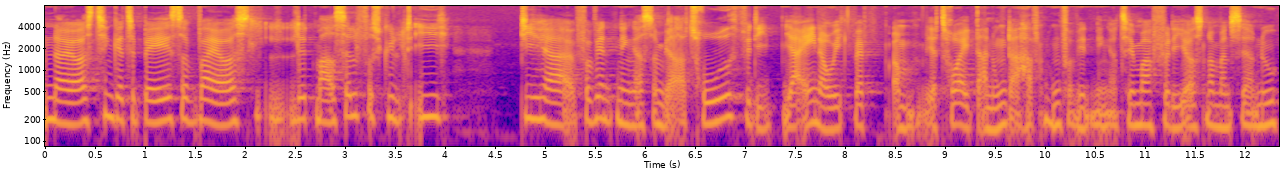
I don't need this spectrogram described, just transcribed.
når jeg også tænker tilbage, så var jeg også lidt meget selvforskyldt i de her forventninger, som jeg troede, fordi jeg aner jo ikke, hvad, om, jeg tror ikke, der er nogen, der har haft nogen forventninger til mig, fordi også når man ser nu,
